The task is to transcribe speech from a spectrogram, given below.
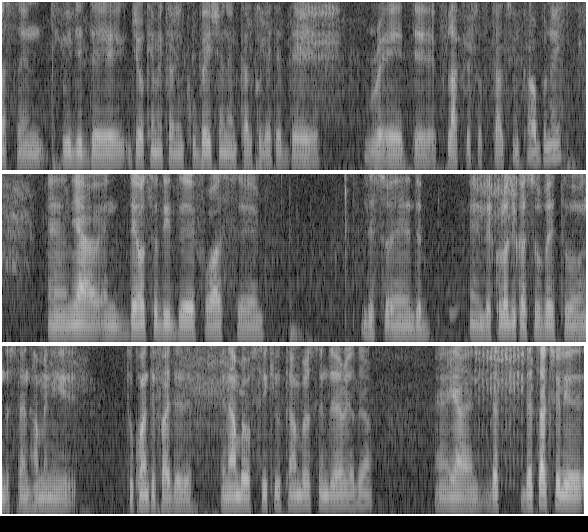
us, and we did the geochemical incubation and calculated the ra- the fluxes of calcium carbonate, and yeah, and they also did uh, for us. Uh, this uh, the and the ecological survey to understand how many to quantify the, the number of sea cucumbers in the area there. And yeah, and that's that's actually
